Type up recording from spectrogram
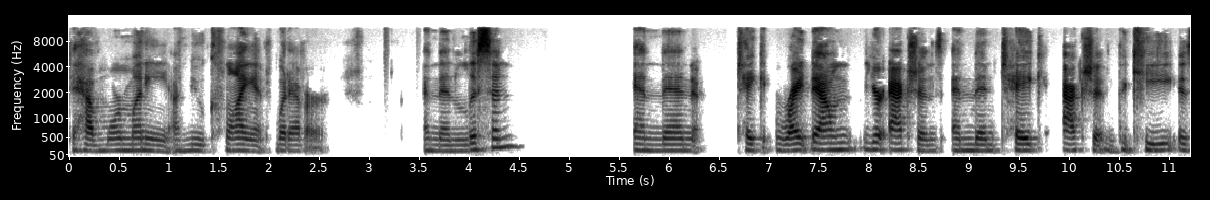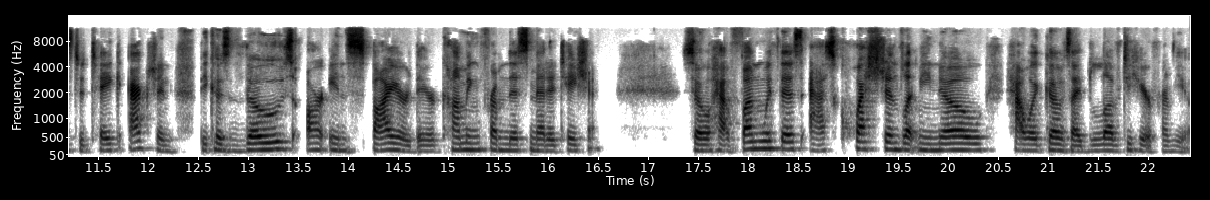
to have more money, a new client, whatever. And then listen and then take write down your actions and then take action. The key is to take action because those are inspired. They're coming from this meditation. So have fun with this, ask questions, let me know how it goes. I'd love to hear from you.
